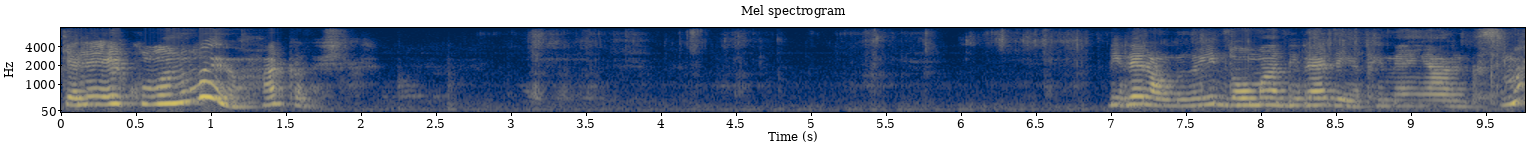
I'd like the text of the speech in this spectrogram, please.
gene el kullanılıyor arkadaşlar. Biber alayım. Dolma biber de yapayım ben yarın kısmı.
